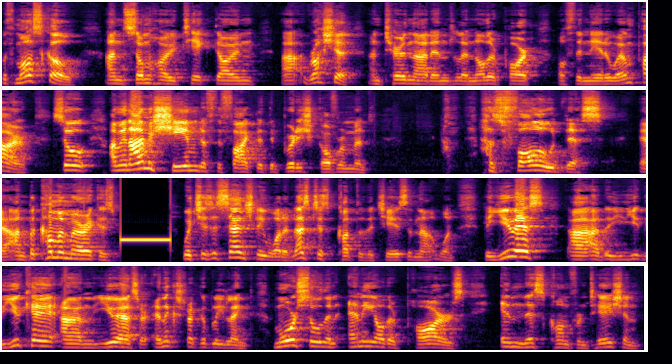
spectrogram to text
with Moscow and somehow take down uh, Russia and turn that into another part of the NATO empire. So, I mean, I'm ashamed of the fact that the British government has followed this uh, and become America's which is essentially what it. Let's just cut to the chase in that one. The US, uh, the, the UK, and US are inextricably linked, more so than any other powers in this confrontation.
